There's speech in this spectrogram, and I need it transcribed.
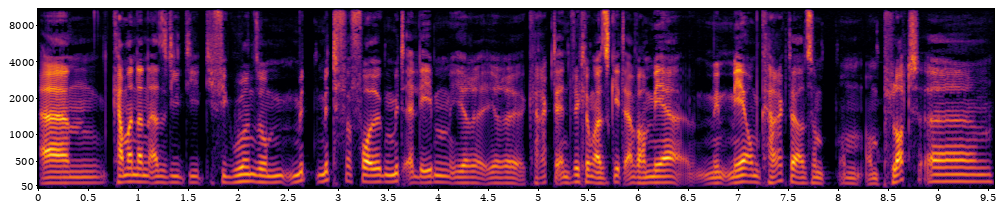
ähm, kann man dann also die die die Figuren so mit mitverfolgen, miterleben ihre ihre Charakterentwicklung. Also es geht einfach mehr mehr um Charakter als um um, um Plot ähm,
